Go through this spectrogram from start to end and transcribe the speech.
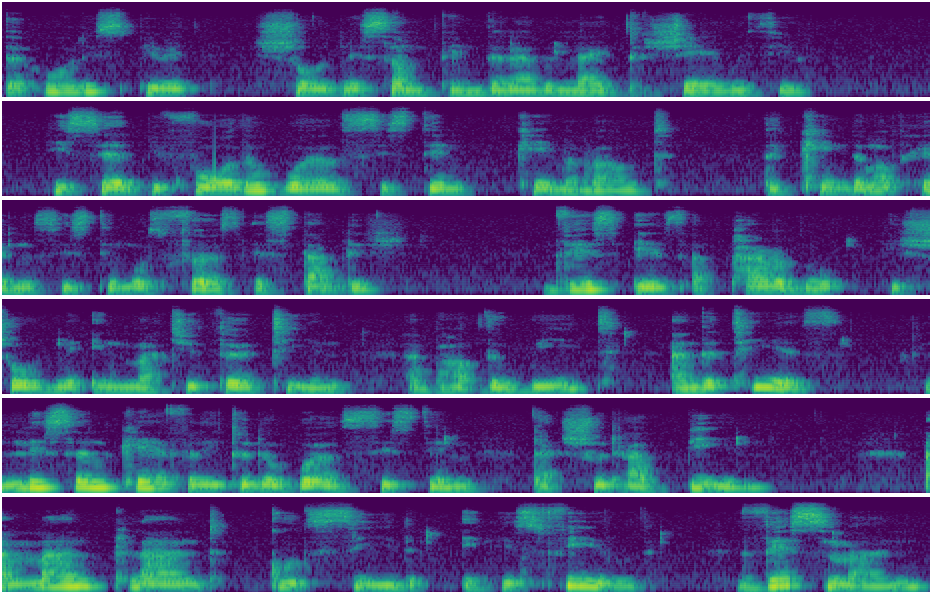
the Holy Spirit showed me something that I would like to share with you. He said, Before the world system came about, the kingdom of heaven system was first established. This is a parable he showed me in Matthew 13 about the wheat and the tares. Listen carefully to the world system that should have been. A man planted good seed in his field. This man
